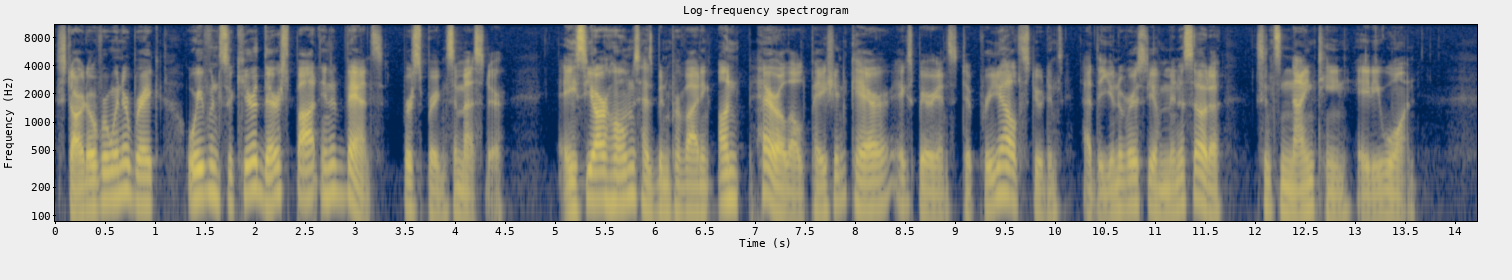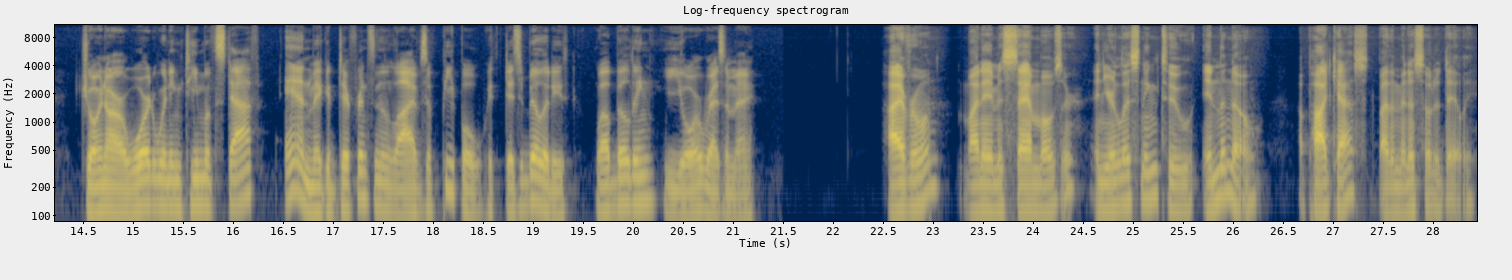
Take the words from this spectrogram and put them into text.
start over winter break, or even secure their spot in advance for spring semester. ACR Homes has been providing unparalleled patient care experience to pre health students at the University of Minnesota since 1981. Join our award winning team of staff and make a difference in the lives of people with disabilities while building your resume. Hi, everyone. My name is Sam Moser, and you're listening to In the Know, a podcast by the Minnesota Daily.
